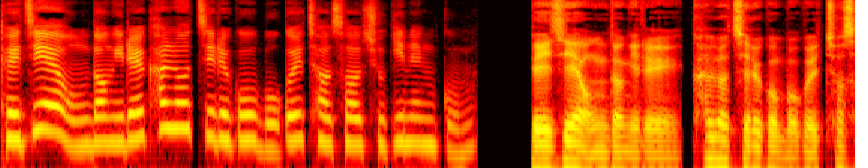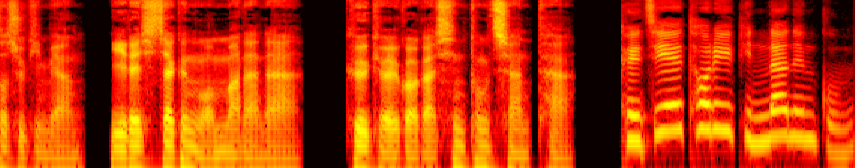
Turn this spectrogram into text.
돼지의 엉덩이를 칼로 찌르고 목을 쳐서 죽이는 꿈. 돼지의 엉덩이를 칼로 찌르고 목을 쳐서 죽이면 일의 시작은 원만하나 그 결과가 신통치 않다. 돼지의 털이 빛나는 꿈.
